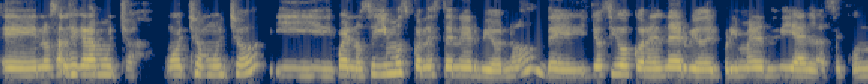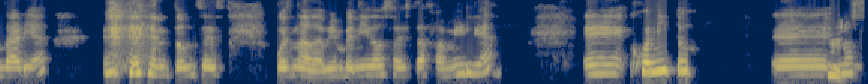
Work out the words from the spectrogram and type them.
Eh, nos alegra mucho, mucho, mucho. Y bueno, seguimos con este nervio, ¿no? De, yo sigo con el nervio del primer día en la secundaria. Entonces, pues nada, bienvenidos a esta familia. Eh, Juanito, eh, no sé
